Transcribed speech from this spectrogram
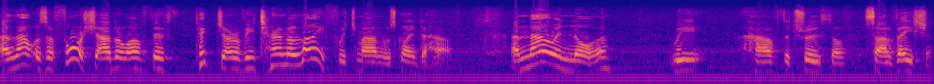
and that was a foreshadow of the picture of eternal life which man was going to have. And now in Noah, we have the truth of salvation.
